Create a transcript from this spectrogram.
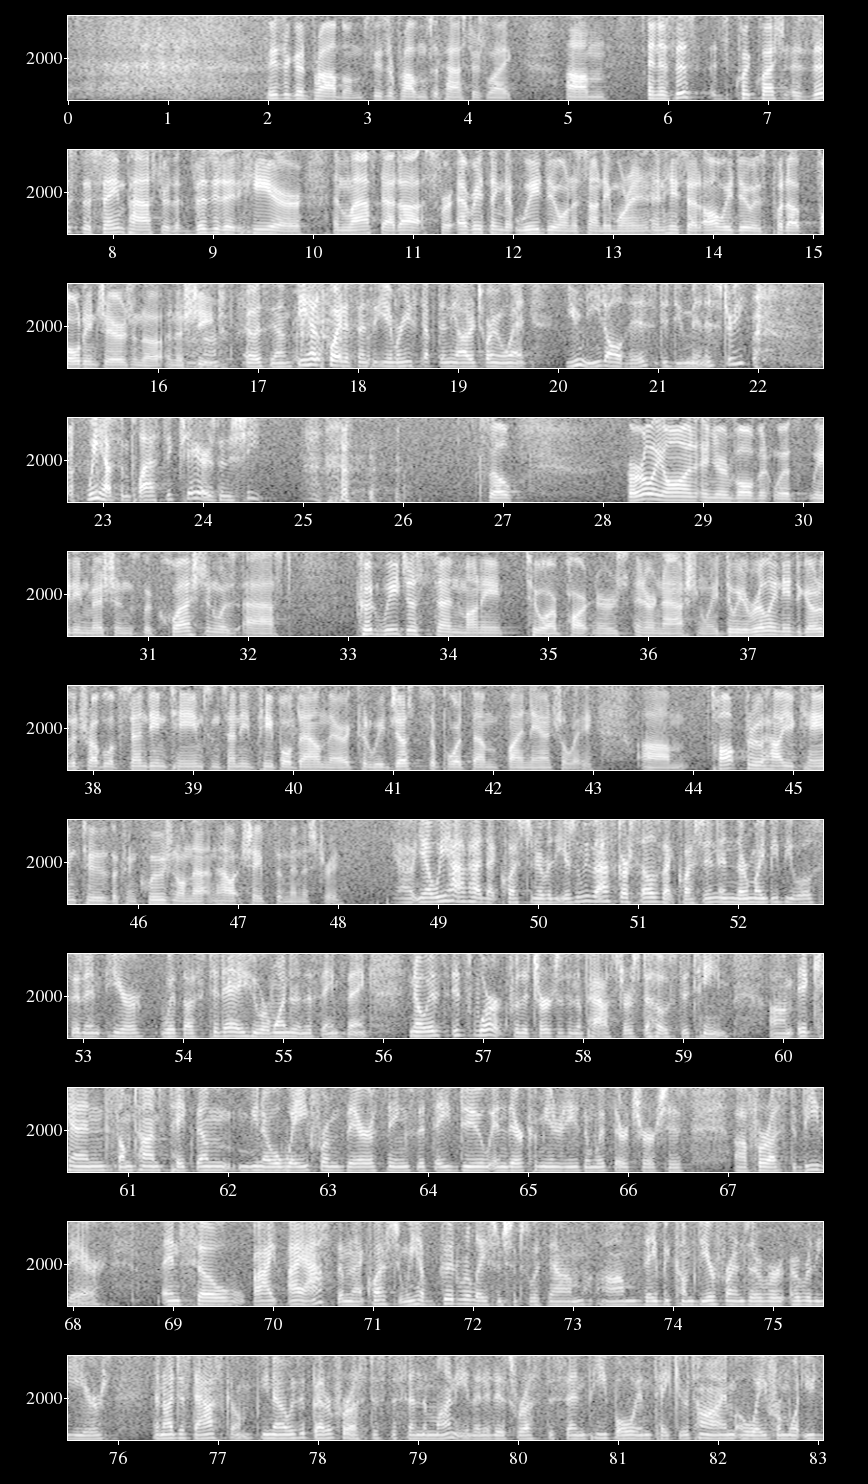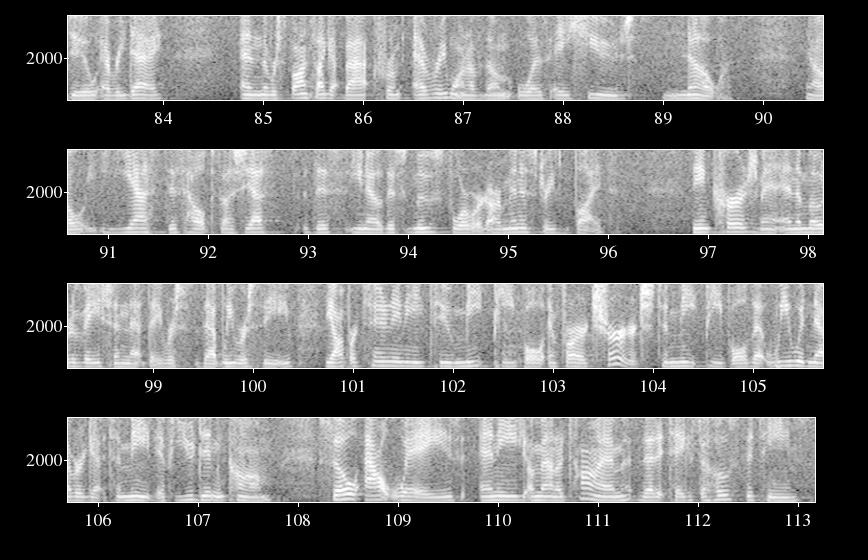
These are good problems. These are problems that pastors like. Um, and is this, quick question, is this the same pastor that visited here and laughed at us for everything that we do on a Sunday morning? And he said, all we do is put up folding chairs and a, and a uh-huh. sheet. It was him. He has quite a sense of humor. He stepped in the auditorium and went, You need all this to do ministry? we have some plastic chairs and a sheet. so, early on in your involvement with leading missions, the question was asked could we just send money to our partners internationally? Do we really need to go to the trouble of sending teams and sending people down there? Could we just support them financially? Um, talk through how you came to the conclusion on that and how it shaped the ministry. Yeah, yeah, we have had that question over the years, and we've asked ourselves that question, and there might be people sitting here with us today who are wondering the same thing. You know, it's, it's work for the churches and the pastors to host a team. Um, it can sometimes take them, you know, away from their things that they do in their communities and with their churches uh, for us to be there. And so I, I asked them that question. We have good relationships with them. Um, they've become dear friends over, over the years. And I just ask them, you know, is it better for us just to send the money than it is for us to send people and take your time away from what you do every day? And the response I got back from every one of them was a huge no you know, yes, this helps us. Yes, this, you know, this moves forward our ministries, but the encouragement and the motivation that they re- that we receive, the opportunity to meet people, and for our church to meet people that we would never get to meet if you didn't come, so outweighs any amount of time that it takes to host the teams.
